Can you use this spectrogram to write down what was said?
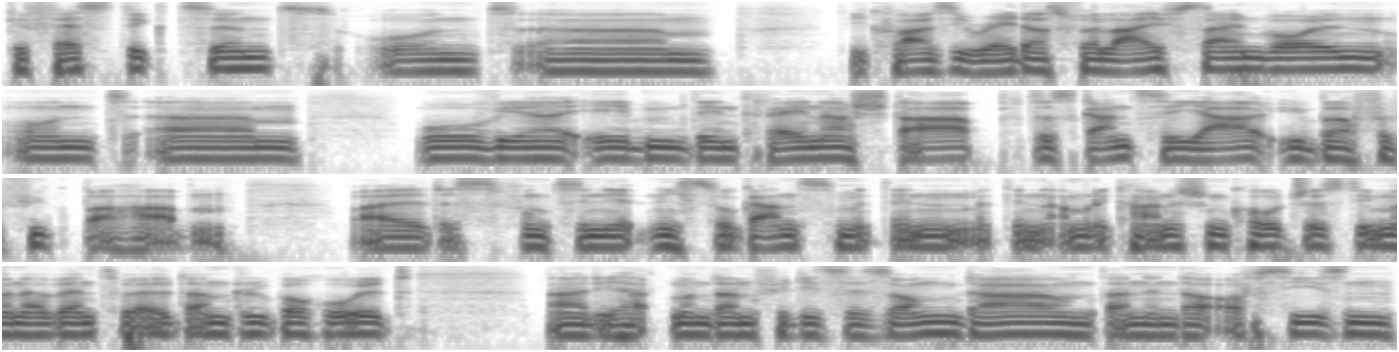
gefestigt sind und ähm, die quasi Raiders for Life sein wollen und ähm, wo wir eben den Trainerstab das ganze Jahr über verfügbar haben, weil das funktioniert nicht so ganz mit den mit den amerikanischen Coaches, die man eventuell dann rüberholt. Na, die hat man dann für die Saison da und dann in der Offseason.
